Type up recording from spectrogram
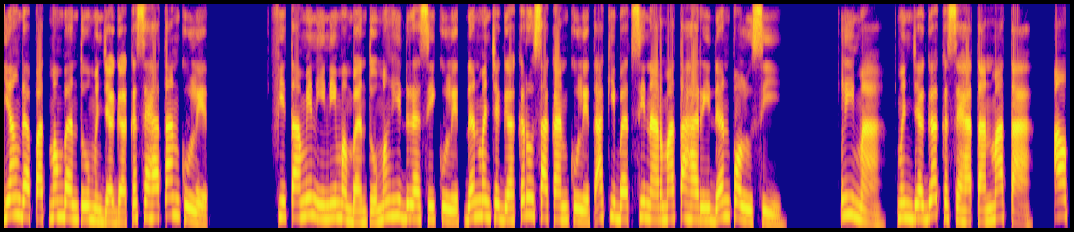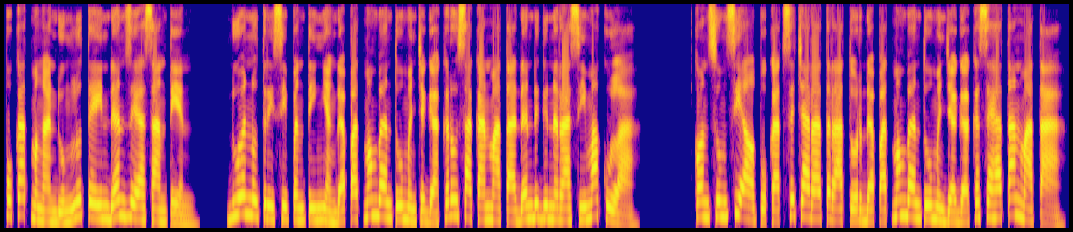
yang dapat membantu menjaga kesehatan kulit. Vitamin ini membantu menghidrasi kulit dan mencegah kerusakan kulit akibat sinar matahari dan polusi. 5. Menjaga kesehatan mata. Alpukat mengandung lutein dan zeaxanthin. Dua nutrisi penting yang dapat membantu mencegah kerusakan mata dan degenerasi makula. Konsumsi alpukat secara teratur dapat membantu menjaga kesehatan mata.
